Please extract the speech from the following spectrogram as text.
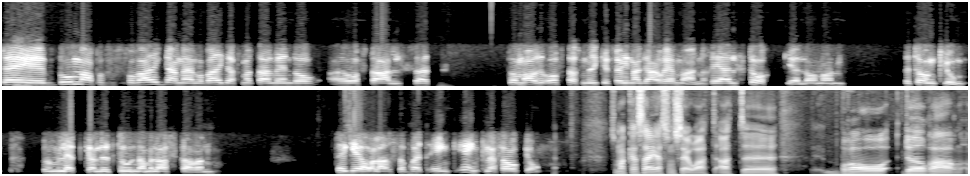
Det är bommar på, för vägarna eller vägar som man inte använder uh, ofta alls. Att de har oftast mycket fina grejer hemma. En rejäl stock eller någon betongklump som de lätt kan lyfta undan med lastaren det går att lösa på rätt enk enkla saker. Så man kan säga som så att, att eh, bra dörrar,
